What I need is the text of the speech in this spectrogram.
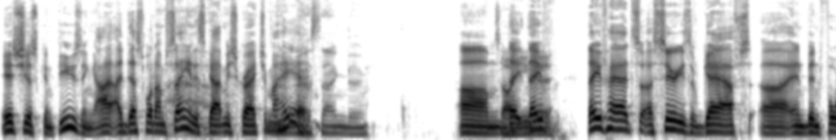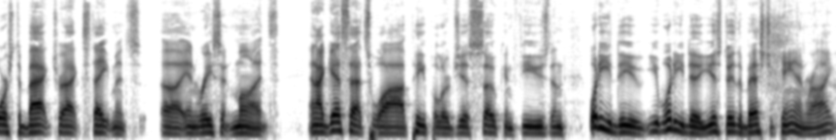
It's just confusing. I, I that's what I'm saying. It's got me scratching my The head. Best I can do. Um, they, you can they've do. they've had a series of gaffes uh, and been forced to backtrack statements uh, in recent months, and I guess that's why people are just so confused. And what do you do? You what do you do? You just do the best you can, right?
